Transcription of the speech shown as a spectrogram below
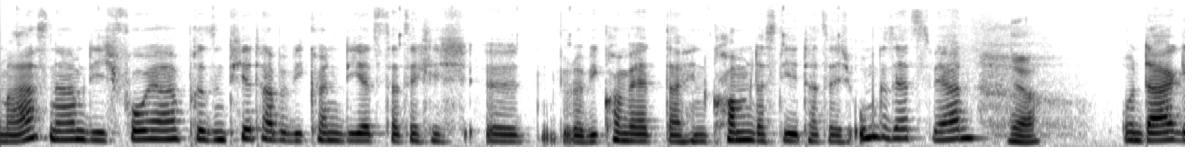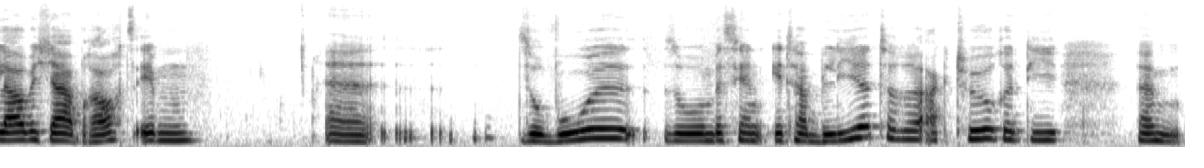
Maßnahmen, die ich vorher präsentiert habe, wie können die jetzt tatsächlich äh, oder wie können wir dahin kommen, dass die tatsächlich umgesetzt werden? Ja. Und da glaube ich, ja, braucht es eben äh, sowohl so ein bisschen etabliertere Akteure, die ähm,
